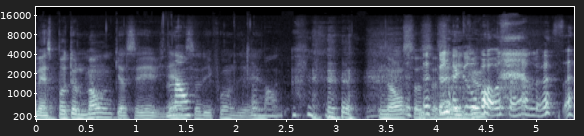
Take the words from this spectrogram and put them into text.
Mais c'est pas tout le monde que c'est évident, Non. ça, des fois, on Tout le monde. Non, ça, ça, Le c'est gros passant, là. Ça...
